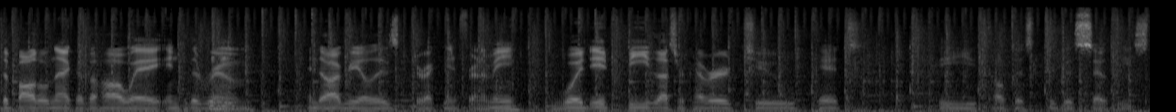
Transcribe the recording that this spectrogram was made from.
the bottleneck of the hallway into the room, and Agriel is directly in front of me, would it be lesser cover to hit the cultist to the southeast?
